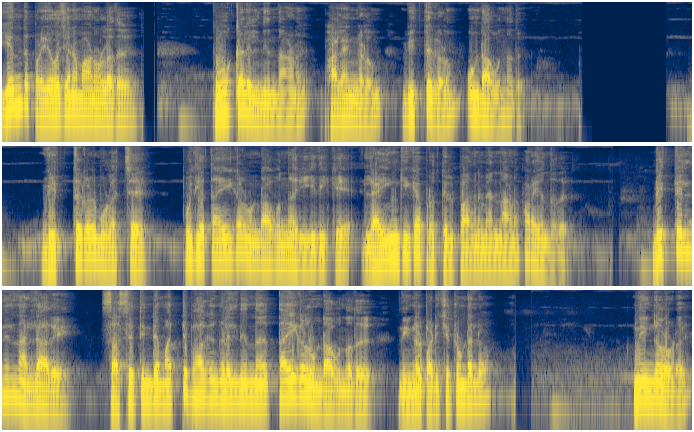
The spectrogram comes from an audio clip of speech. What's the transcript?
എന്ത് പ്രയോജനമാണുള്ളത്? പൂക്കളിൽ നിന്നാണ് ഫലങ്ങളും വിത്തുകളും ഉണ്ടാകുന്നത്. വിത്തുകൾ മുളച്ച് പുതിയ തൈകൾ ഉണ്ടാകുന്ന രീതിക്ക് ലൈംഗിക പ്രത്യുൽപാദനം എന്നാണ് പറയുന്നത്. വിത്തിൽ നിന്നല്ലാതെ സസ്യത്തിന്റെ മറ്റു ഭാഗങ്ങളിൽ നിന്ന് തൈകൾ ഉണ്ടാകുന്നത് നിങ്ങൾ പഠിച്ചിട്ടുണ്ടല്ലോ? നിങ്ങളോട്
